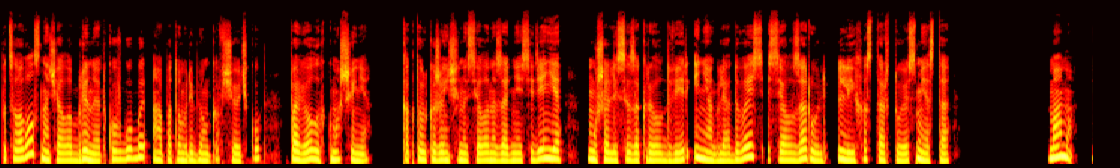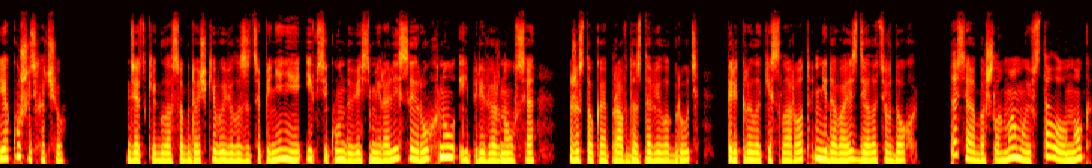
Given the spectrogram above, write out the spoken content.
поцеловал сначала брюнетку в губы, а потом ребенка в щечку, повел их к машине. Как только женщина села на заднее сиденье, Муж Алисы закрыл дверь и, не оглядываясь, сел за руль, лихо стартуя с места. «Мама, я кушать хочу». Детский голосок дочки вывел из оцепенения, и в секунду весь мир Алисы рухнул и перевернулся. Жестокая правда сдавила грудь, перекрыла кислород, не давая сделать вдох. Тася обошла маму и встала у ног,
